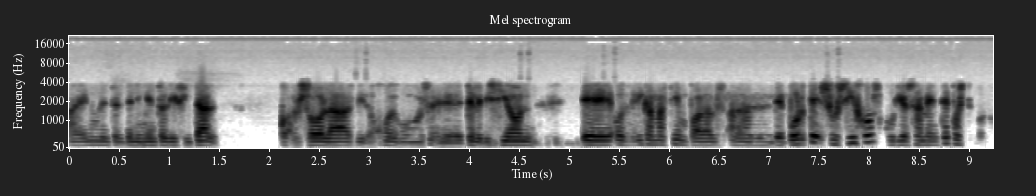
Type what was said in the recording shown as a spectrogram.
en un entretenimiento digital, consolas, videojuegos, eh, televisión, eh, o dedican más tiempo al, deporte, sus hijos, curiosamente, pues bueno,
